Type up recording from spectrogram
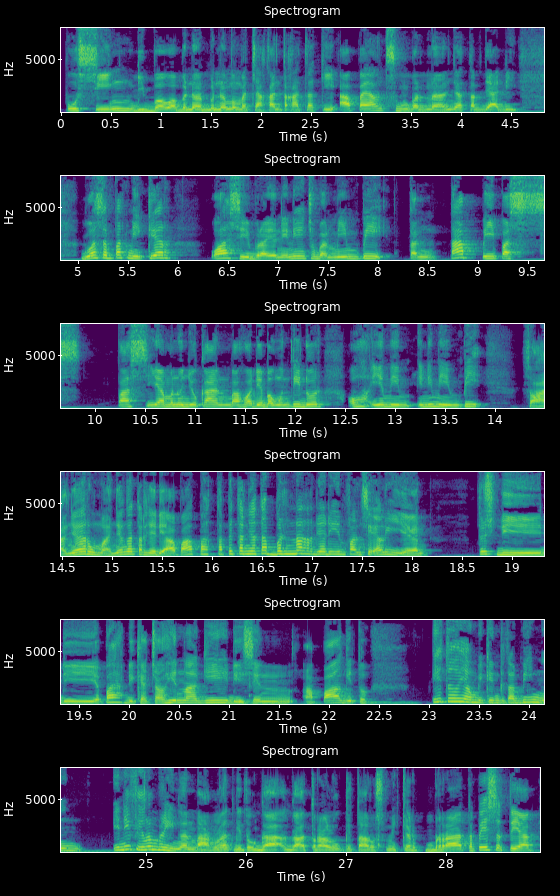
pusing, dibawa benar-benar memecahkan teka-teki apa yang sebenarnya terjadi. Gua sempat mikir, wah si Brian ini cuma mimpi. Ten, tapi pas pas ia menunjukkan bahwa dia bangun tidur, oh iya ini mimpi. Soalnya rumahnya nggak terjadi apa-apa, tapi ternyata benar dia diinvasi alien. Terus di di apa dikecohin lagi di scene apa gitu. Itu yang bikin kita bingung. Ini film ringan banget gitu nggak nggak terlalu kita harus mikir berat tapi setiap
